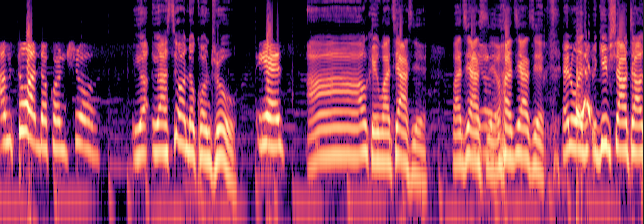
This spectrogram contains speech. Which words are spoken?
I'm still under control. You are, you are still under control. Yes. Ah, okay, Matthias here. Matthias here. Matthias here. Anyway, give shout out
